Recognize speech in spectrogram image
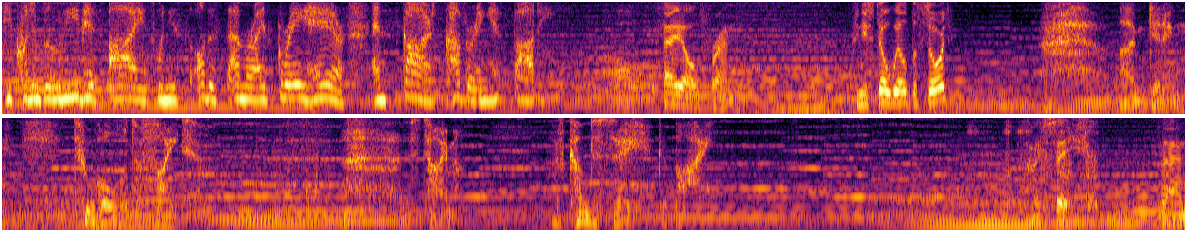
He couldn't believe his eyes when he saw the samurai's gray hair and scars covering his body. Hey, old friend. Can you still wield the sword? I'm getting too old to fight. This time, I've come to say goodbye. I see. Then,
